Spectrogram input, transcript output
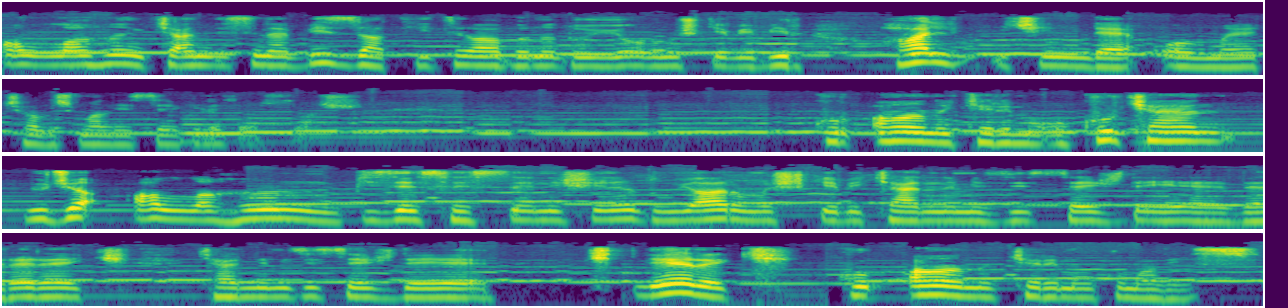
Allah'ın kendisine bizzat hitabını duyuyormuş gibi bir hal içinde olmaya çalışmalıyız sevgili dostlar. Kur'an-ı Kerim'i okurken Yüce Allah'ın bize seslenişini duyarmış gibi kendimizi secdeye vererek, kendimizi secdeye kitleyerek Kur'an-ı Kerim okumalıyız.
